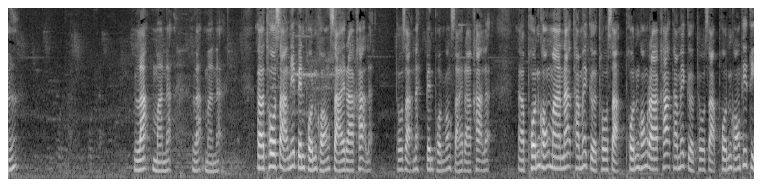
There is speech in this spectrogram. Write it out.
ฮะละมานะละมานะโทสะนี่เป็นผลของสายราคะแล้ว โทสะนะเป็นผลของสายราคะแล้วผลของมานะทำให้เกิดโทสะผลของราคะทำให้เกิดโทสะผลของทิฏฐิ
